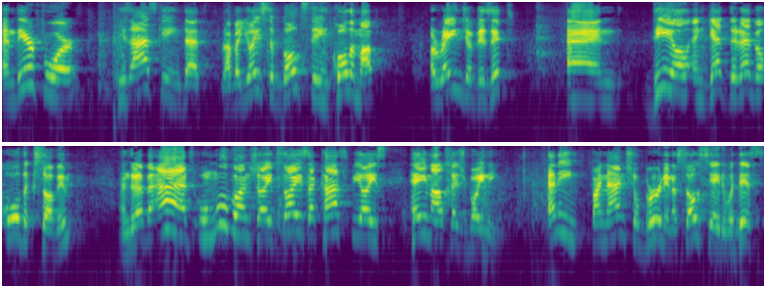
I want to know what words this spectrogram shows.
And therefore, he's asking that Rabbi Yosef Goldstein call him up, arrange a visit, and deal and get the Rebbe all the ksavim. And the Rebbe adds, "Umuvan shoytzois akaspiois heim al cheshboini." Any financial burden associated with this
